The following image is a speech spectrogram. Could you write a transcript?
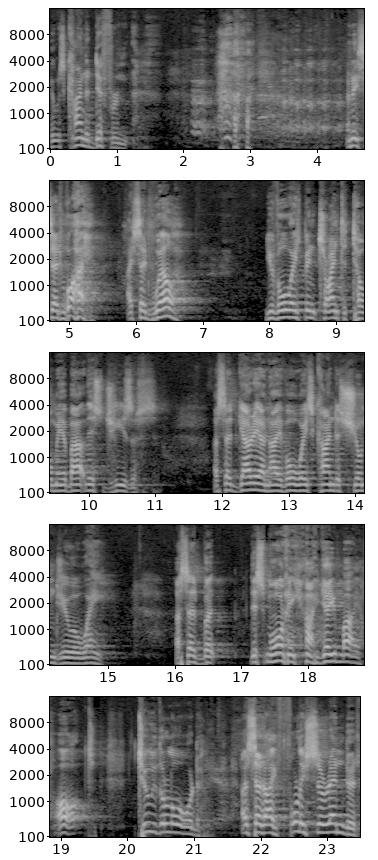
it was kind of different. and he said, Why? I said, Well, you've always been trying to tell me about this Jesus. I said, Gary and I have always kind of shunned you away. I said, But this morning, I gave my heart to the Lord. I said, I fully surrendered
